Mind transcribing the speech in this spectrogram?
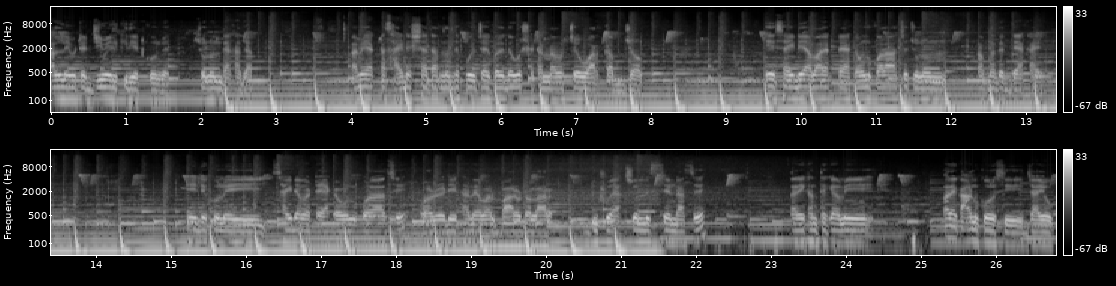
আনলিমিটেড জিমেইল ক্রিয়েট করবেন। চলুন দেখা যাক। আমি একটা সাইটের সাথে আপনাদের পরিচয় করে দেবো, সেটার নাম হচ্ছে ওয়ার্কআপ জব। এই সাইডে আমার একটা অ্যাকাউন্ট করা আছে, চলুন আপনাদের দেখাই। এই দেখুন, এই সাইডে আমার একটা অ্যাকাউন্ট করা আছে। অলরেডি এখানে আমার বারো ডলার দুশো একচল্লিশ সেন্ট আছে। আর এখান থেকে আমি অনেক আর্ন করেছি, যাই হোক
